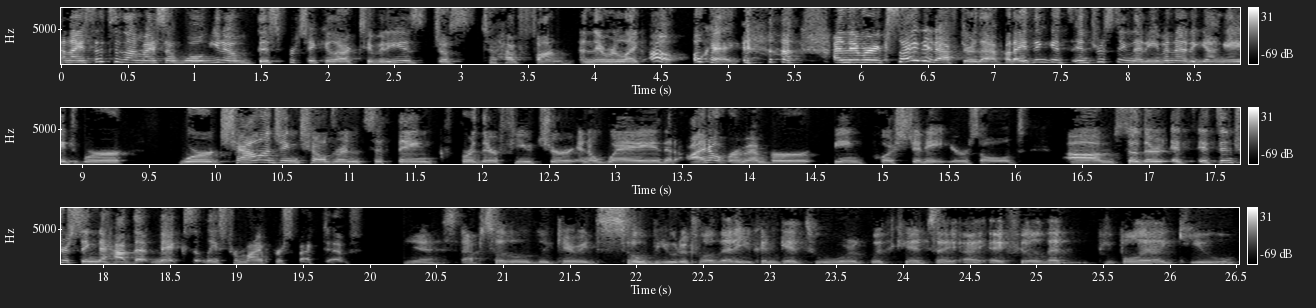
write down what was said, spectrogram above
And I said to them, I said, well, you know, this particular activity is just to have fun. And they were like, oh, okay. and they were excited after that. But I think it's interesting that even at a young age, we're we're challenging children to think for their future in a way that I don't remember being pushed at eight years old. Um, so there, it, it's interesting to have that mix, at least from my perspective. Yes, absolutely, Carrie. It's so beautiful that you can get to work with kids. I, I, I, feel that people like you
